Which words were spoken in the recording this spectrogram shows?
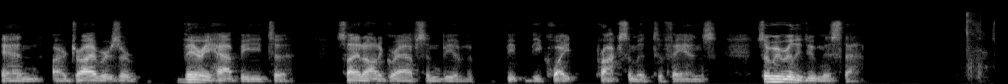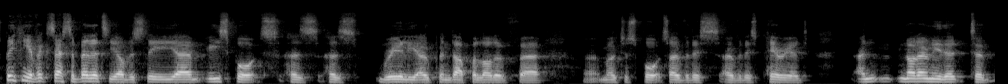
and our drivers are very happy to sign autographs and be be, be quite proximate to fans. So we really do miss that. Speaking of accessibility, obviously um, esports has has really opened up a lot of uh, uh, motorsports over this over this period and not only that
